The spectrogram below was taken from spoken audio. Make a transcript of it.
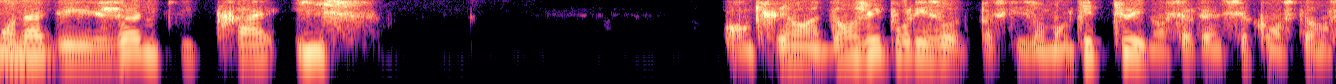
On mm. a des jeunes qui trahissent en créant un danger pour les autres, parce qu'ils ont manqué de tuer dans certaines circonstances.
